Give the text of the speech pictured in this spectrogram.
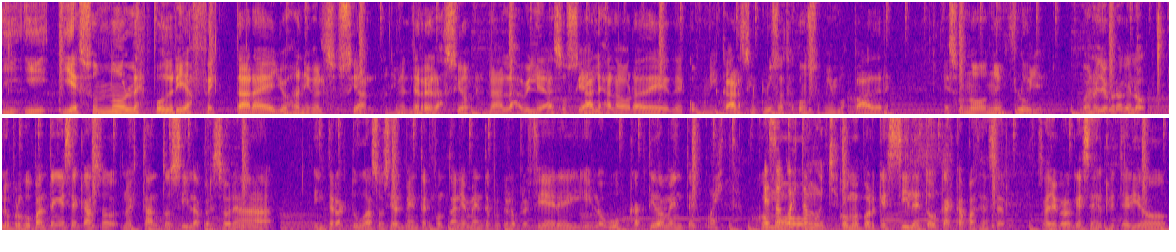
Y, y- eso no les podría afectar a ellos a nivel social, a nivel de relaciones, la- las habilidades sociales a la hora de comunicarse, incluso hasta con sus mismos padres. Eso no, no influye. Bueno, yo creo que lo, lo preocupante en ese caso no es tanto si la persona interactúa socialmente, espontáneamente, porque lo prefiere y lo busca activamente. Cuesta. Como, Eso cuesta mucho. Como porque si le toca es capaz de hacerlo. O sea, yo creo que ese es el criterio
